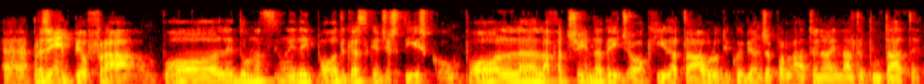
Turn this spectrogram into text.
eh, per esempio, fra un po' le donazioni dei podcast che gestisco, un po' la, faccenda dei giochi da tavolo di cui abbiamo già parlato in, in altre puntate,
